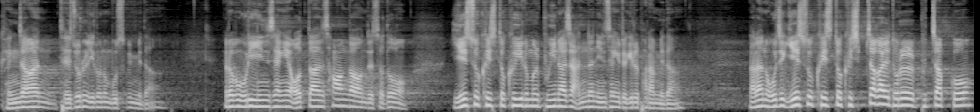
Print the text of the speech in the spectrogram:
굉장한 대조를 이루는 모습입니다. 여러분 우리 인생의 어떠한 상황 가운데서도 예수 그리스도 그 이름을 부인하지 않는 인생이 되기를 바랍니다. 나는 오직 예수 그리스도 그 십자가의 돌을 붙잡고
